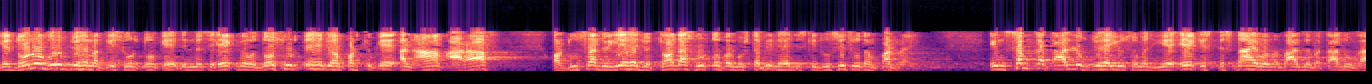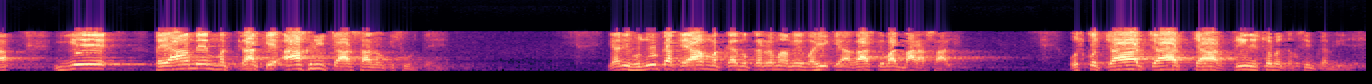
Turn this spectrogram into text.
ये दोनों ग्रुप जो है मक्की सूरतों के, जिनमें से एक में वो दो सूरतें हैं जो हम पढ़ चुके अनाम आराफ और दूसरा जो ये है, जो चौदह सूरतों पर मुश्तमिल है, जिसकी दूसरी सूरत हम पढ़ रहे हैं। इन सब का ताल्लुक जो है, यूँ समझिए एक इस्तना है, वो मैं बाद में बता दूँगा। ये क्याम मक्का के आखिरी चार सालों की सूरतें हैं। यानी हजूर का क्याम मक्का मुकर्रमा में वही के आगाज़ के बाद बारह साल उसको चार चार चार, तीन हिस्सों में तकसीम कर लीजिए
